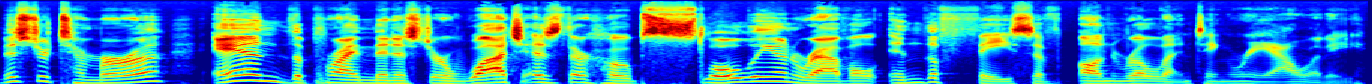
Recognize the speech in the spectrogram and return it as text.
Mr. Tamura and the Prime Minister watch as their hopes slowly unravel in the face of unrelenting reality.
